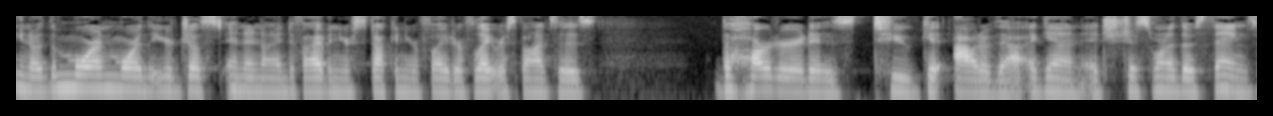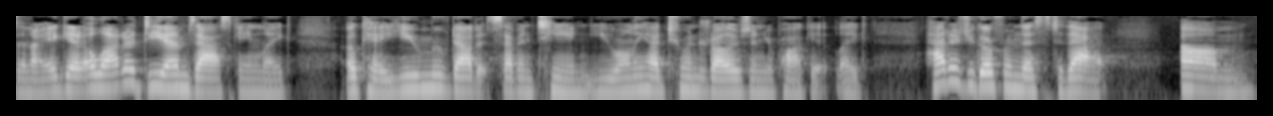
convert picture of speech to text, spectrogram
you know, the more and more that you're just in a nine to five and you're stuck in your fight or flight responses, the harder it is to get out of that. Again, it's just one of those things. And I get a lot of DMs asking, like, okay, you moved out at 17, you only had $200 in your pocket. Like, how did you go from this to that? Um,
